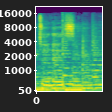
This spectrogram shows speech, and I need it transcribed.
To this.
